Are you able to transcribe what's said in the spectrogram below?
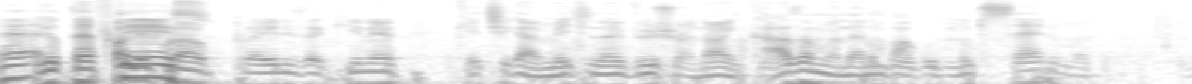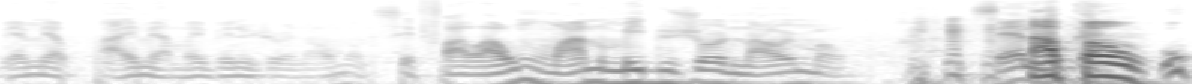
é, Eu até falei pra, pra eles aqui, né, que antigamente nós viu o jornal em casa, mano, era um bagulho muito sério, mano. Você vê meu pai, minha mãe vendo o jornal, mano, você falar um A no meio do jornal, irmão. Cê é Tapão. louco, é- O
